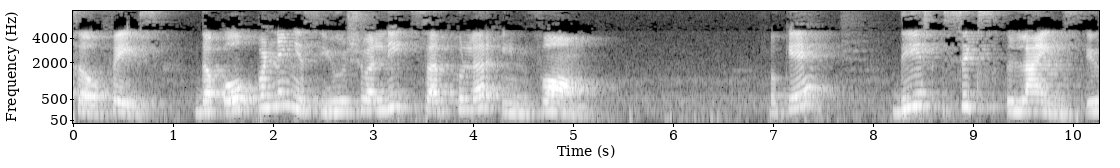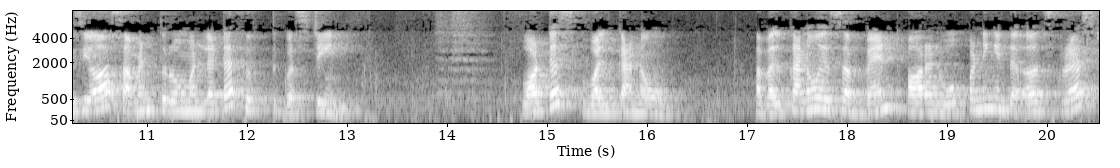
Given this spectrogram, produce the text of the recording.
surface. The opening is usually circular in form. Okay. These six lines is your seventh Roman letter, fifth question. What is volcano? A volcano is a vent or an opening in the earth's crust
